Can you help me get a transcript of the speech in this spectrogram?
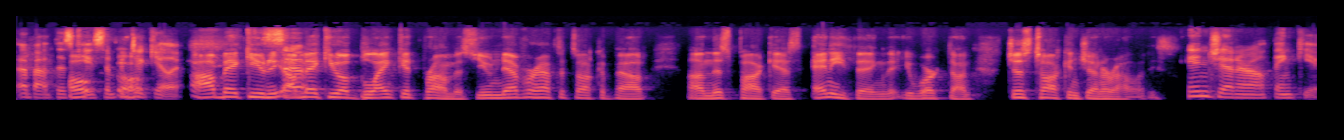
about this Oh, case in oh. particular. I'll make you. So- I'll make you a blanket promise. You never have to talk about on this podcast anything that you worked on. Just talk in generalities. In general, thank you.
